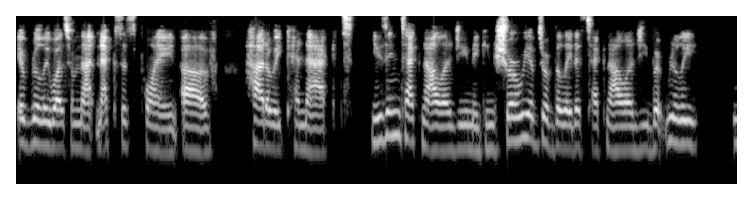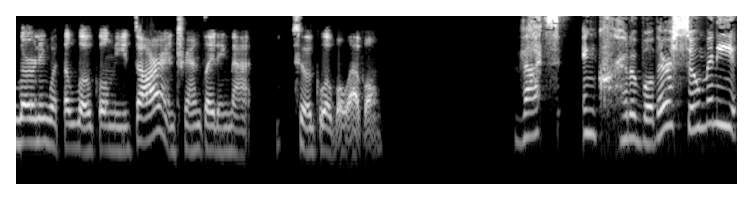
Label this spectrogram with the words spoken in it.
it really was from that nexus point of how do we connect using technology, making sure we absorb the latest technology, but really learning what the local needs are and translating that to a global level. That's incredible. There are so many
